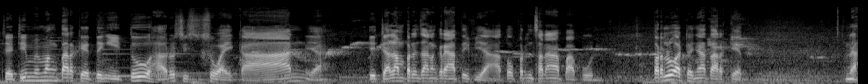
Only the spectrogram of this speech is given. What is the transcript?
Jadi memang targeting itu harus disesuaikan ya di dalam perencanaan kreatif ya atau perencanaan apa pun. Perlu adanya target. Nah,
